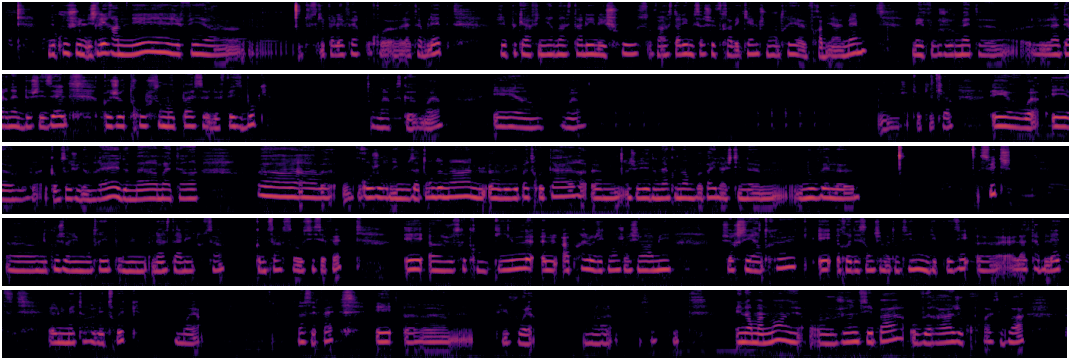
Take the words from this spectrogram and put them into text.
Du coup, je, je l'ai ramené. J'ai fait tout ce qu'il fallait faire pour la tablette. J'ai plus qu'à finir d'installer les choses. Enfin, installer, mais ça je le ferai avec elle. Je vous montrerai, elle fera bien elle-même. Mais il faut que je remette l'internet de chez elle, que je trouve son mot de passe de Facebook. Voilà, parce que voilà. Et euh, voilà. Hum, j'ai truc. Et euh, voilà. Et euh, voilà. comme ça, je lui donnerai. Demain matin, gros journée nous attend demain. levez pas trop tard. je vais donner un coup de main à mon papa. Il a acheté une, nouvelle Switch. du coup, je vais lui montrer pour l'installer, tout ça. Comme ça, ça aussi c'est fait et euh, je serai tranquille. Après, logiquement, je vais chez ma mamie chercher un truc et redescendre chez ma tantine, lui déposer euh, la tablette et lui mettre les trucs. Voilà. Ça c'est fait. Et euh, puis voilà. Voilà, c'est tout. Et normalement, je ne sais pas, on verra, je crois, c'est doigts.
